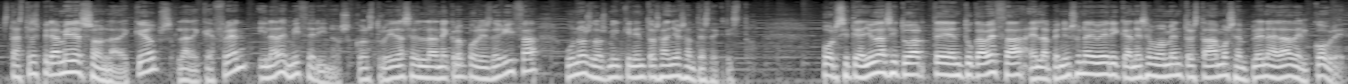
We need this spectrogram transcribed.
Estas tres pirámides son la de Keops, la de Kefren y la de Micerinos, construidas en la necrópolis de Giza unos 2500 años antes de Cristo. Por si te ayuda a situarte en tu cabeza, en la península ibérica en ese momento estábamos en plena edad del cobre,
